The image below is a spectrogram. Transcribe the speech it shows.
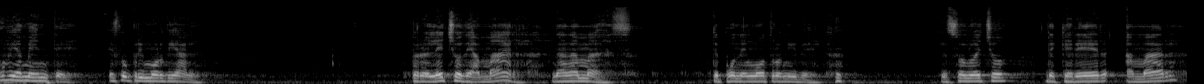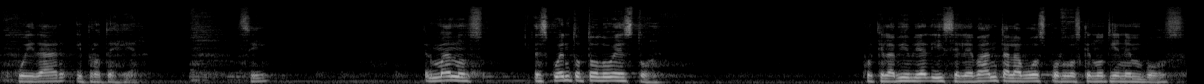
Obviamente, es lo primordial. Pero el hecho de amar nada más te pone en otro nivel. El solo hecho de querer amar, cuidar y proteger. ¿Sí? Hermanos, les cuento todo esto porque la Biblia dice, levanta la voz por los que no tienen voz,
